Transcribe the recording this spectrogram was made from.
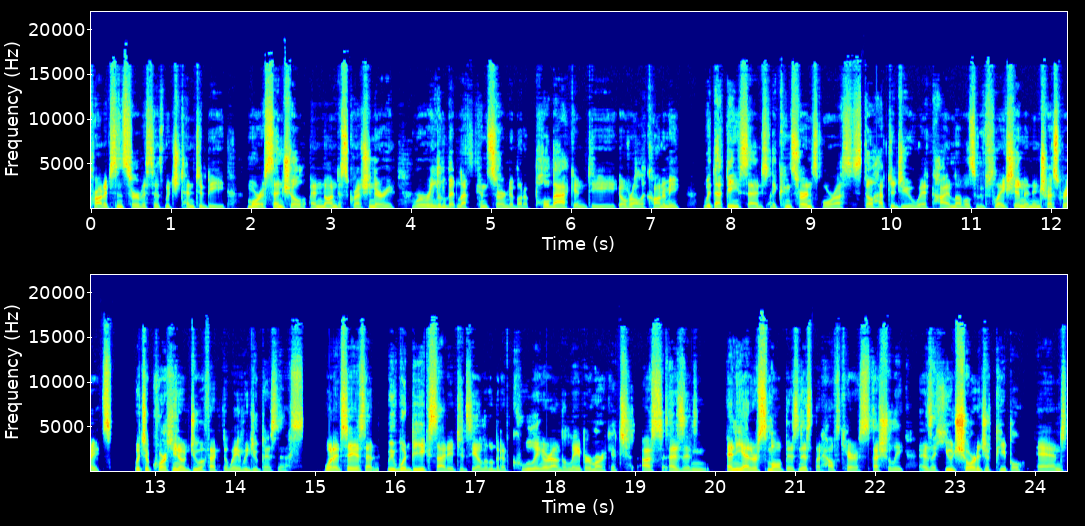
products and services, which tend to be more essential and non discretionary, we're a little bit less concerned about a pullback in the overall economy. With that being said, the concerns for us still have to do with high levels of inflation and interest rates, which of course, you know, do affect the way we do business. What I'd say is that we would be excited to see a little bit of cooling around the labor market. Us, as in any other small business, but healthcare especially, has a huge shortage of people. And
